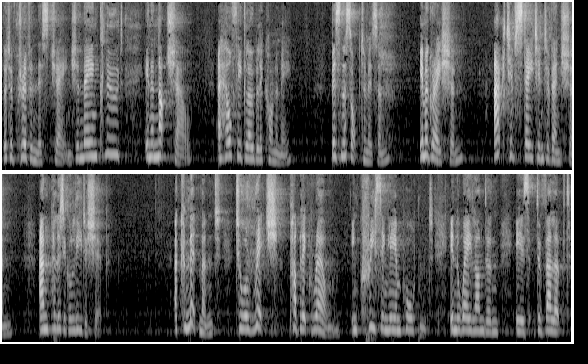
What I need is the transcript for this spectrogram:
that have driven this change. And they include, in a nutshell, a healthy global economy, business optimism, immigration, active state intervention, and political leadership. A commitment to a rich public realm, increasingly important in the way London is developed,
